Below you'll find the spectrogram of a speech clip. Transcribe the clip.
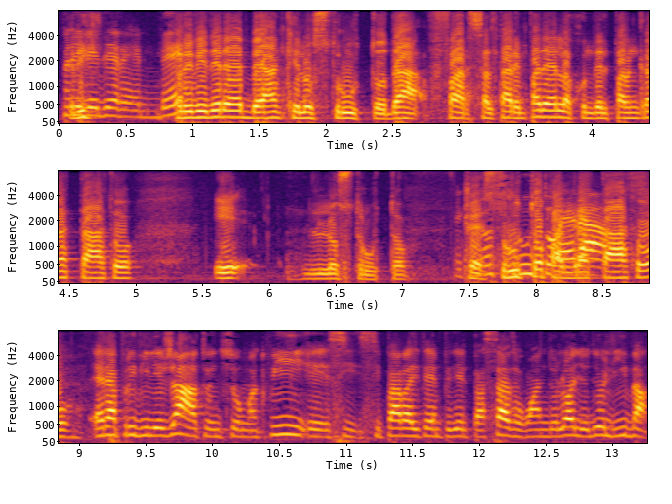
ri- prevederebbe. prevederebbe anche lo strutto da far saltare in padella con del pan grattato e lo strutto. Cioè strutto, pan era, era privilegiato, insomma, qui eh, si, si parla di tempi del passato quando l'olio d'oliva,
